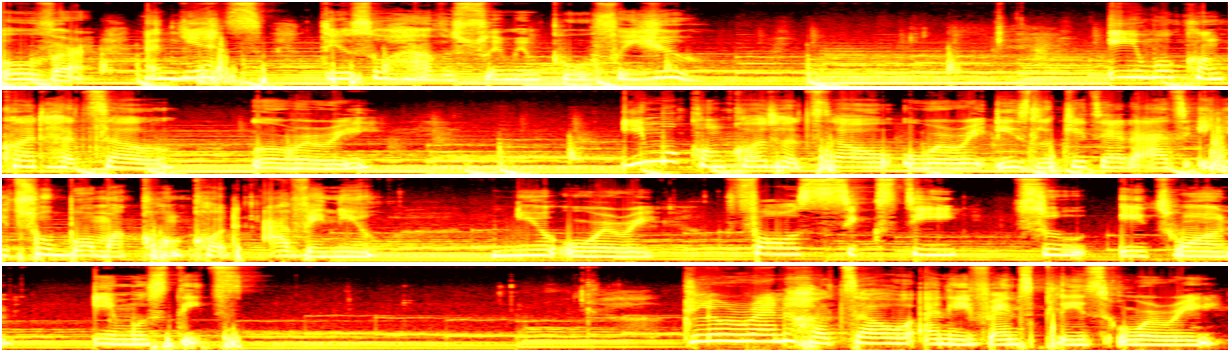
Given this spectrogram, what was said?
over. And yes, they also have a swimming pool for you. Imo Concord Hotel, Owerri. Imo Concord Hotel, Owerri is located at Ihituboma Concord Avenue, New Owerri, 46281, Imo State. Gloren Hotel and Event Place, Owerri.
